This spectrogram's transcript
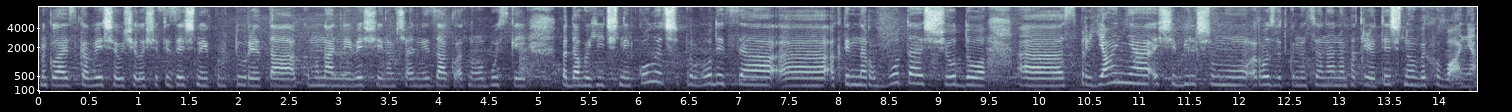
Миколаївське вище училище фізичної культури та комунальний вищий навчальний заклад Новобузький педагогічний коледж, проводиться е, активна робота щодо е, сприяння ще більшому розвитку національно-патріотичного виховання.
